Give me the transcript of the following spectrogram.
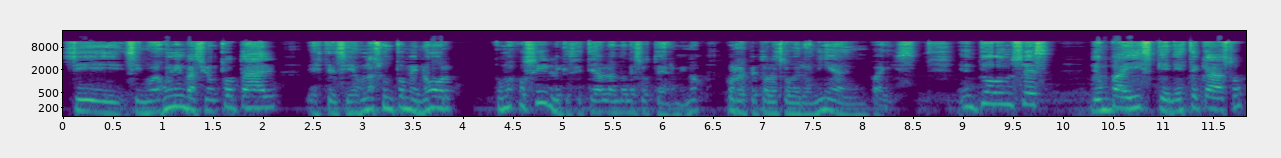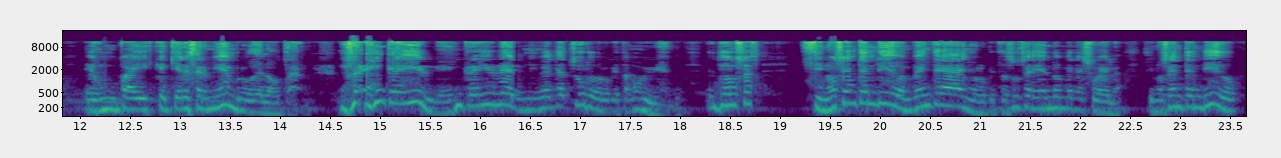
si, si no es una invasión total, este, si es un asunto menor, ¿cómo es posible que se esté hablando en esos términos con respecto a la soberanía de un país? Entonces, de un país que en este caso es un país que quiere ser miembro de la OTAN. Es increíble, es increíble el nivel de absurdo de lo que estamos viviendo. Entonces, si no se ha entendido en 20 años lo que está sucediendo en Venezuela, si no se ha entendido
